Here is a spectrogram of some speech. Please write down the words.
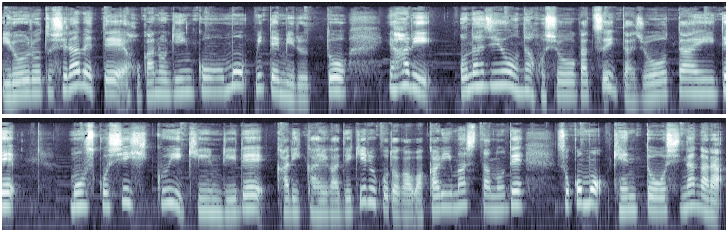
いろいろと調べて他の銀行も見てみるとやはり同じような保証がついた状態でもう少し低い金利で借り換えができることが分かりましたのでそこも検討しながら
